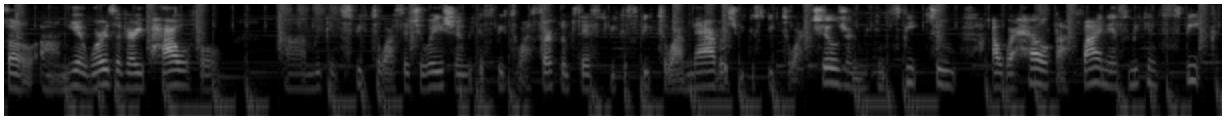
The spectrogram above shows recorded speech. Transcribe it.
So, um, yeah, words are very powerful. Um, we can speak to our situation. We can speak to our circumstances. We can speak to our marriage. We can speak to our children. We can speak to our health, our finance. We can speak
